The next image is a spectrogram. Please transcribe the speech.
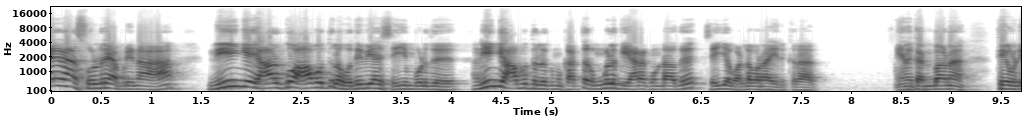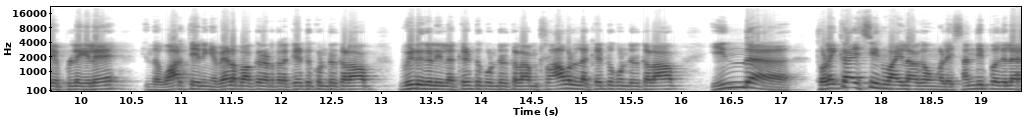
ஏன் நான் சொல்கிறேன் அப்படின்னா நீங்கள் யாருக்கும் ஆபத்தில் உதவியாக செய்யும் பொழுது நீங்கள் ஆபத்தில் இருக்கும் கத்தர் உங்களுக்கு யாரை கொண்டாவது செய்ய வல்லவராக இருக்கிறார். எனக்கு அன்பான தேவனுடைய பிள்ளைகளே இந்த வார்த்தையை நீங்கள் வேலை பார்க்குற இடத்துல கேட்டுக்கொண்டிருக்கலாம் வீடுகளில் கேட்டுக்கொண்டிருக்கலாம் ட்ராவலில் கேட்டுக்கொண்டிருக்கலாம் இந்த தொலைக்காட்சியின் வாயிலாக உங்களை சந்திப்பதில்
